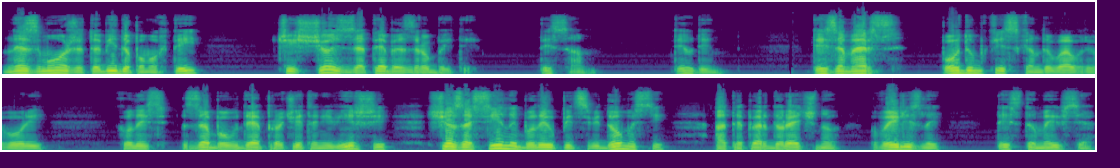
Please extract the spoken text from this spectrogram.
не зможе тобі допомогти чи щось за тебе зробити. Ти сам, ти один. Ти замерз, подумки скандував Григорій, колись забувде прочитані вірші, що засіли були в підсвідомості, а тепер доречно вилізли. Ти стомився,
